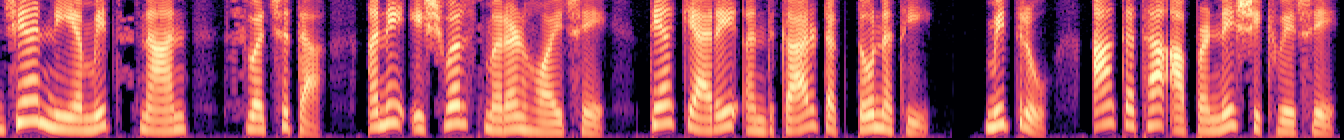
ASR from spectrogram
જ્યાં નિયમિત સ્નાન, સ્વચ્છતા અને ઈશ્વર સ્મરણ હોય છે ત્યાં ક્યારેય અંધકાર ટકતો નથી. મિત્રો, આ કથા આપણને શીખવે છે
